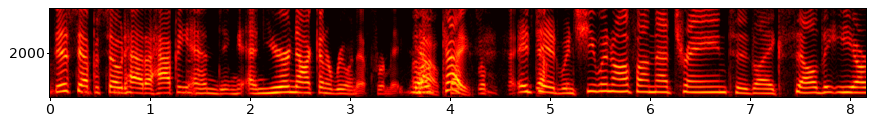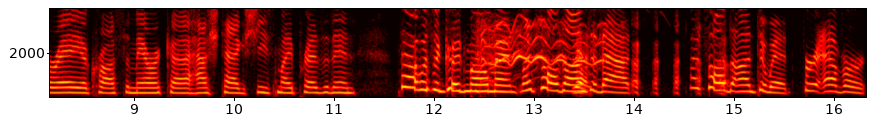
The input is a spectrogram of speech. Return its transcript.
this episode had a happy ending, and you're not going to ruin it for me. No, okay, it yeah. did when she went off on that train to like sell the ERA across America. Hashtag She's My President. That was a good moment. Let's hold on yes. to that. Let's hold on to it forever.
